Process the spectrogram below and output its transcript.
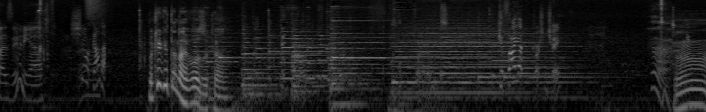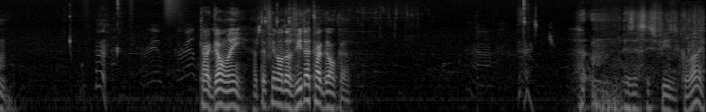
Fazunia. Sure, got Por que que tá nervoso, cara? Hum. Cagão, hein? Até o final da vida é cagão, cara. Exercício físico, vai.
